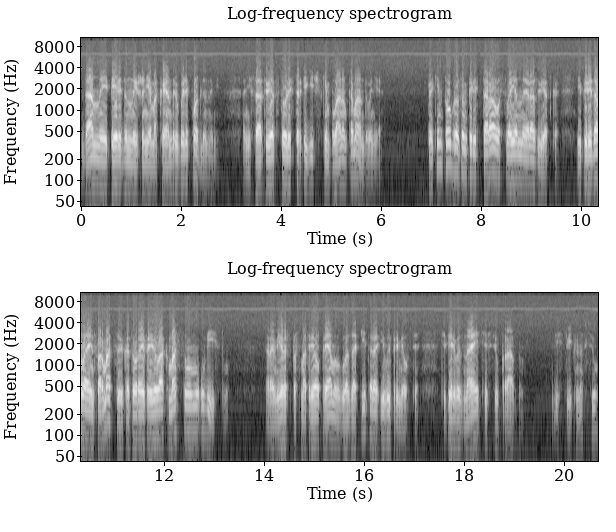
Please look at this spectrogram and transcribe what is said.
данные, переданные жене МакЭндрю, были подлинными. Они соответствовали стратегическим планам командования. Каким-то образом перестаралась военная разведка и передала информацию, которая привела к массовому убийству. Рамирес посмотрел прямо в глаза Питера и выпрямился — Теперь вы знаете всю правду. Действительно всю.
